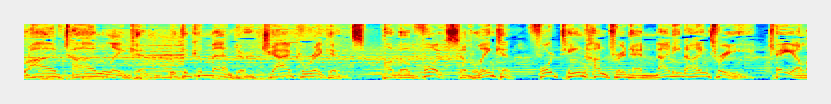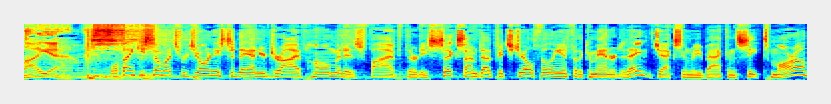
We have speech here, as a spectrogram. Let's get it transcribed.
Drive Time Lincoln with the Commander Jack Riggins on the voice of Lincoln 1499.3 KLIN. Well, thank you so much for joining us today on your drive home. It is 536. I'm Doug Fitzgerald filling in for the commander today. Jack's going to be back in seat tomorrow.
